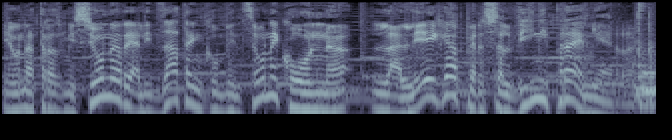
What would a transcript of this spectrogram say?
è una trasmissione realizzata in convenzione con La Lega per Salvini Premier.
